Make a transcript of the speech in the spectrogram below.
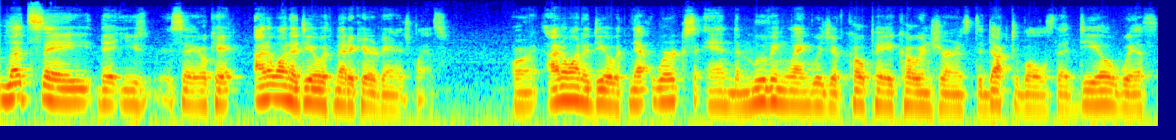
Let's say that you say, okay, I don't want to deal with Medicare Advantage plans, or I don't want to deal with networks and the moving language of copay, coinsurance, deductibles that deal with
